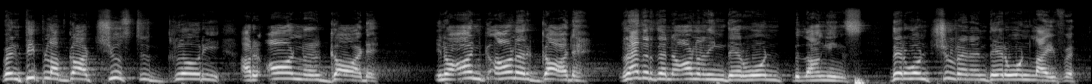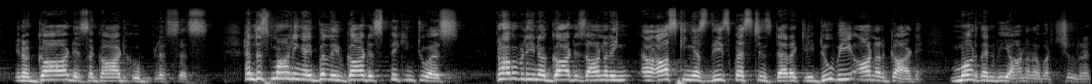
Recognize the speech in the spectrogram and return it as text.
when people of God choose to glory or honor God, you know, honor God rather than honoring their own belongings their own children and their own life. You know, God is a God who blesses. And this morning, I believe God is speaking to us. Probably, you know, God is honoring, uh, asking us these questions directly. Do we honor God more than we honor our children?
